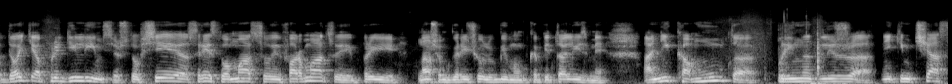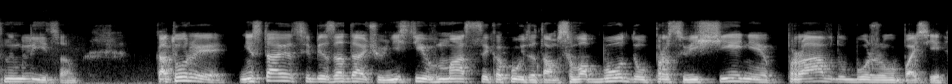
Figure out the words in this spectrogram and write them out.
давайте определимся, что все средства массовой информации при нашем горячо любимом капитализме, они кому-то принадлежат, неким частным лицам которые не ставят себе задачу нести в массы какую-то там свободу, просвещение, правду, боже упаси.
